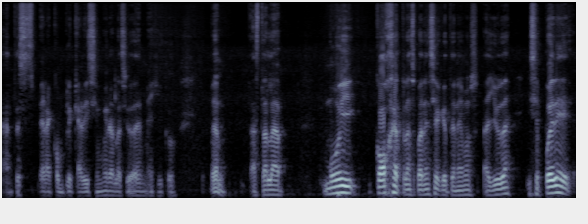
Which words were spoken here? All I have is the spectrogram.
antes era complicadísimo ir a la Ciudad de México. Bueno, hasta la muy coja transparencia que tenemos ayuda y se puede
